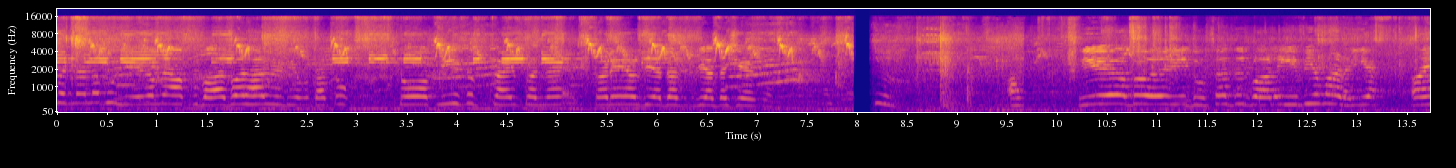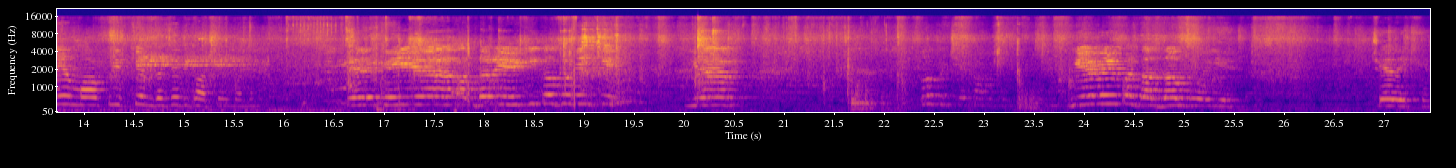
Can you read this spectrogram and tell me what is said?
करना ना भूलिएगा, मैं आपको बार बार हर वीडियो बताता हूँ। तो प्लीज़ सब्सक्राइब करना, करें और ज़्यादा से ज़्यादा शेयर करें। अब ये अब ये दूसरा दरबार है, ये भी हमारा ही है। आए हम आपको इसके अंदर से दिखाते हैं मैंने ये देखिए, ये अंदर एक ही का बने के ये ये मेरे पर दादा ये। ये देखिए।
